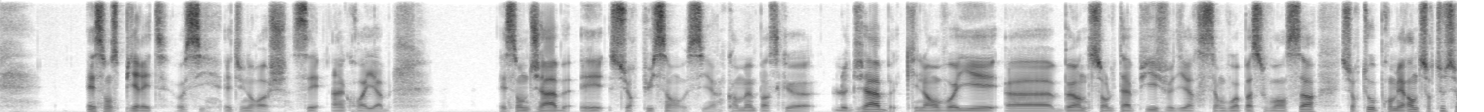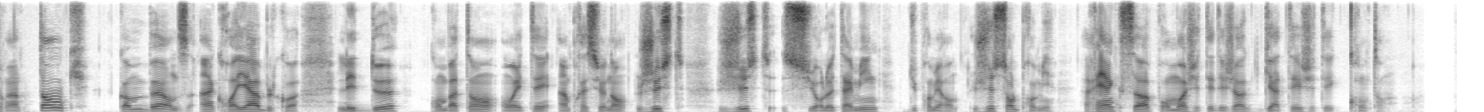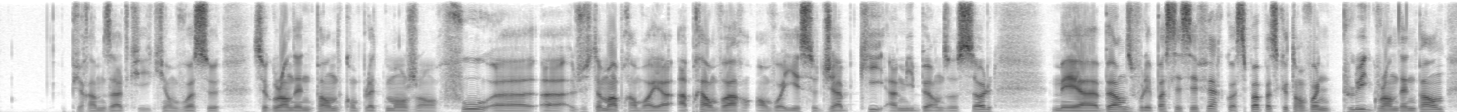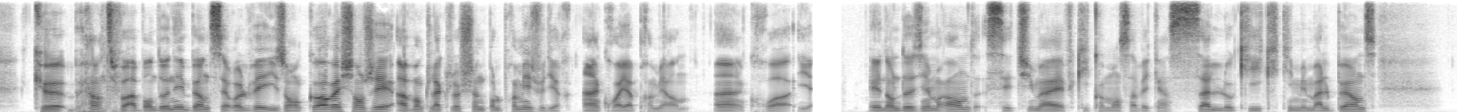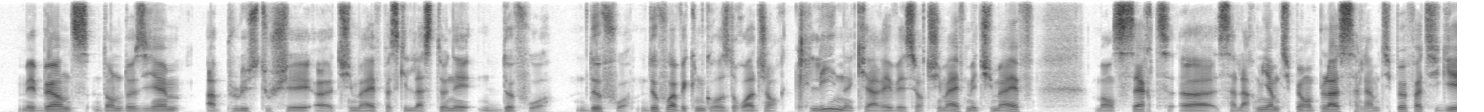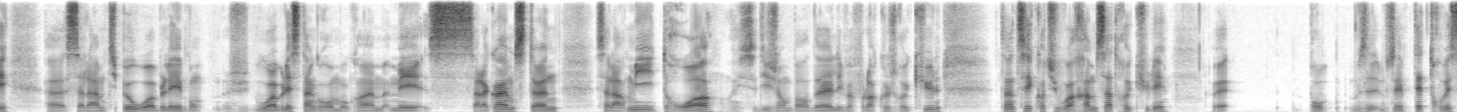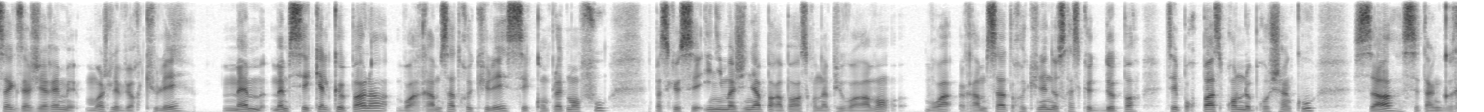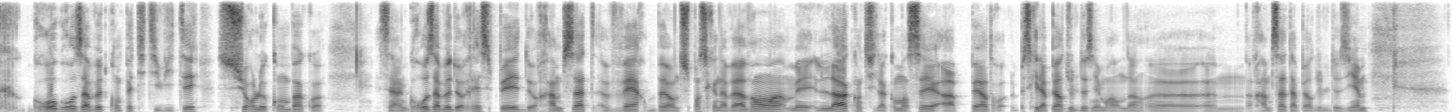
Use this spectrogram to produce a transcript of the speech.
et son spirit aussi est une roche. C'est incroyable. Et son jab est surpuissant aussi, hein, quand même, parce que le jab qu'il a envoyé euh, Burns sur le tapis, je veux dire, on voit pas souvent ça, surtout au premier round, surtout sur un tank comme Burns, incroyable quoi. Les deux combattants ont été impressionnants, juste, juste sur le timing du premier round, juste sur le premier. Rien que ça, pour moi, j'étais déjà gâté, j'étais content puis Ramzat qui, envoie ce, ground and pound complètement genre fou, euh, euh, justement après, après avoir envoyé ce jab qui a mis Burns au sol. Mais euh, Burns voulait pas se laisser faire, quoi. C'est pas parce que tu envoies une pluie de ground and pound que Burns va abandonner. Burns s'est relevé. Ils ont encore échangé avant que la cloche pour le premier. Je veux dire, incroyable premier round. Incroyable. Et dans le deuxième round, c'est Chimaev qui commence avec un sale low kick qui met mal Burns. Mais Burns, dans le deuxième, a plus touché euh, Chimaev parce qu'il l'a stunné deux fois. Deux fois. Deux fois avec une grosse droite, genre clean, qui est arrivée sur Chimaev. Mais Chimaev, bon, certes, euh, ça l'a remis un petit peu en place, ça l'a un petit peu fatigué, euh, ça l'a un petit peu wobblé. Bon, wobblé, c'est un gros mot quand même. Mais ça l'a quand même stun. Ça l'a remis droit. Il s'est dit, genre, bordel, il va falloir que je recule. tu sais, quand tu vois Ramsat reculer, ouais, vous, avez peut-être trouvé ça exagéré, mais moi je l'ai vu reculer. Même, même si c'est quelques pas là, voir Ramsat reculer, c'est complètement fou. Parce que c'est inimaginable par rapport à ce qu'on a pu voir avant. Voir Ramsat reculer ne serait-ce que deux pas, tu sais, pour pas se prendre le prochain coup. Ça, c'est un gros gros aveu de compétitivité sur le combat, quoi c'est un gros aveu de respect de Ramsat vers Burns. Je pense qu'il y en avait avant, hein, mais là, quand il a commencé à perdre, parce qu'il a perdu le deuxième round, hein, euh, euh, Ramsat a perdu le deuxième,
